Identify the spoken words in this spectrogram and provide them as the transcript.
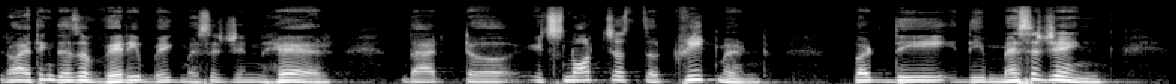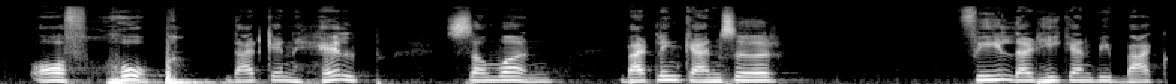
You know, I think there's a very big message in here that uh, it's not just the treatment, but the the messaging of hope that can help someone battling cancer feel that he can be back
